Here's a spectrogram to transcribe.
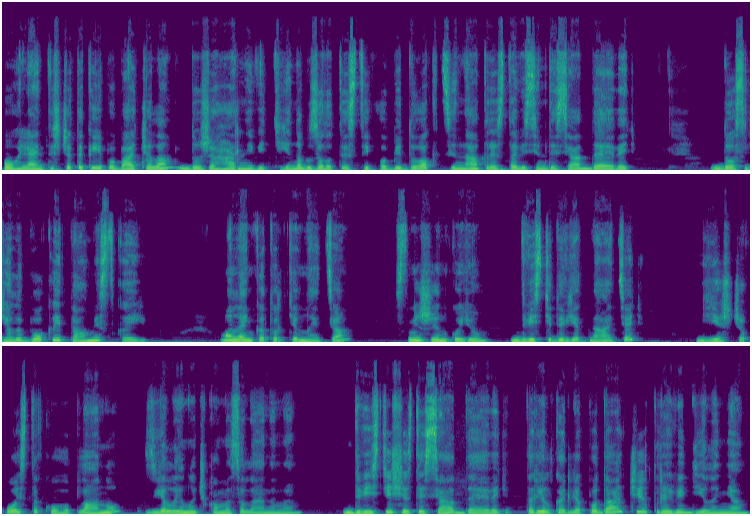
Огляньте, ще такий побачила. Дуже гарний відтінок, золотистий обідок, ціна 389. Досить глибокий та вмісткий. Маленька тортівниця з сніжинкою 219. Є ще ось такого плану з ялиночками зеленими. 269. Тарілка для подачі 3 відділення.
